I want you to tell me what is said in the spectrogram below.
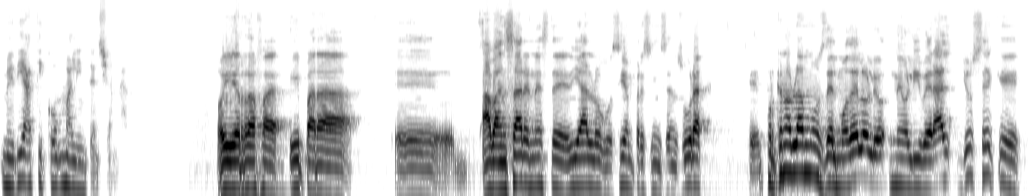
mediático malintencionado. Oye, Rafa, y para avanzar en este diálogo siempre sin censura, ¿por qué no hablamos del modelo neoliberal? Yo sé que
